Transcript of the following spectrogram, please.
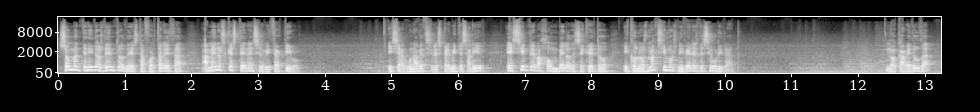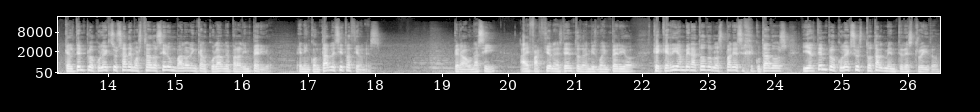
son mantenidos dentro de esta fortaleza a menos que estén en servicio activo, y si alguna vez se les permite salir, es siempre bajo un velo de secreto y con los máximos niveles de seguridad. No cabe duda que el templo Culexus ha demostrado ser un valor incalculable para el imperio, en incontables situaciones. Pero aún así, hay facciones dentro del mismo imperio que querrían ver a todos los parias ejecutados y el templo Culexus totalmente destruido.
